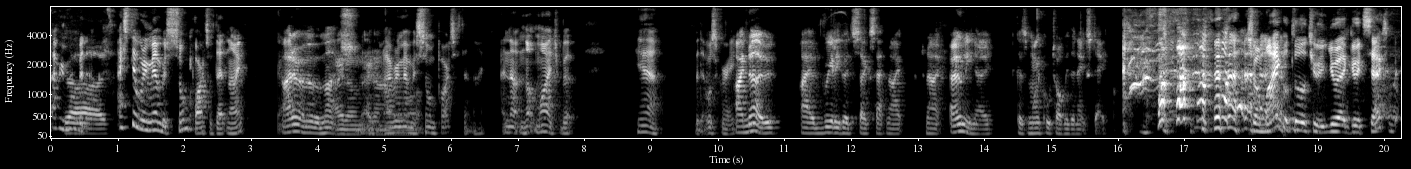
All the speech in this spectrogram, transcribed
my I remember that. god. I still remember some parts of that night. I don't remember much. I don't. I don't. I remember some parts of that night. And not not much, but yeah, but that was great. I know I had really good sex that night, and I only know because Michael told me the next day. so Michael told you you had good sex, but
